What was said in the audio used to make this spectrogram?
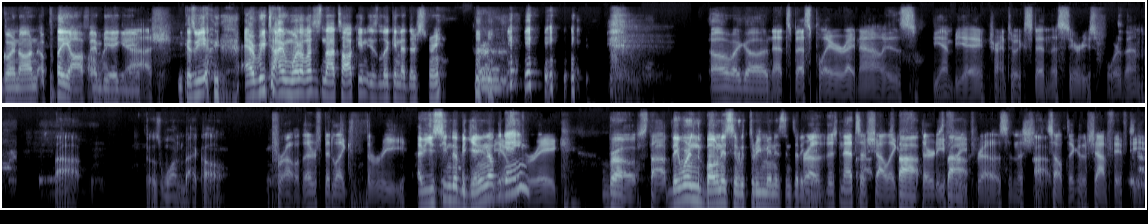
going on, a playoff Oh NBA game, Gosh. because we every time one of us is not talking is looking at their screen. oh my god! That's best player right now is the NBA trying to extend this series for them. Stop. It was one back call. Bro, there's been like three. Have you seen the beginning of the Give me a game, Break. bro? Stop. They were in the bonus with three minutes into the Bro, game. Bro, the Nets have shot like Stop. 30 Stop. free throws, and the Stop. Celtics have shot 15. I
